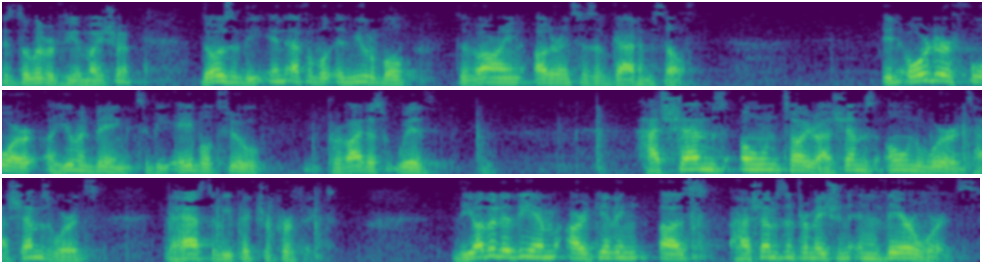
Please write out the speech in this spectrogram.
is delivered via Moshe. Those are the ineffable, immutable, divine utterances of God Himself. In order for a human being to be able to provide us with Hashem's own Torah, Hashem's own words, Hashem's words, it has to be picture perfect. The other Nevi'im are giving us Hashem's information in their words.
